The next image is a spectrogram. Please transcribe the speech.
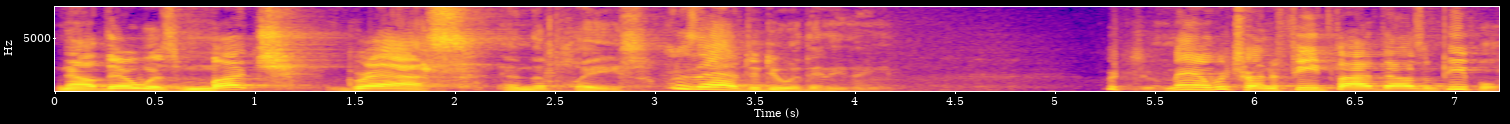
Now there was much grass in the place. What does that have to do with anything? Man, we're trying to feed 5,000 people.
